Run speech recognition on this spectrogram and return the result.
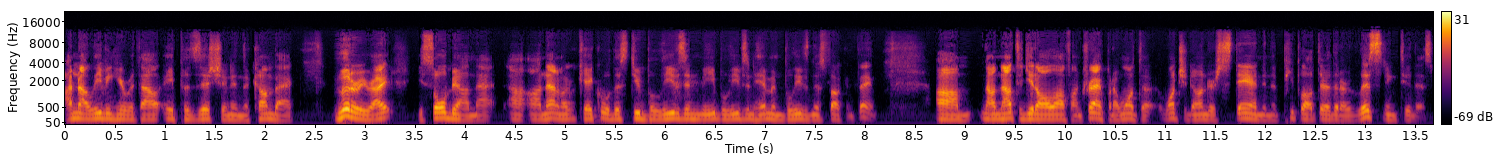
I'm not leaving here without a position in the comeback. Literally right? You sold me on that uh, on that. I'm like okay cool. This dude believes in me believes in him and believes in this fucking thing. Um, now not to get all off on track but I want to want you to understand and the people out there that are listening to this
